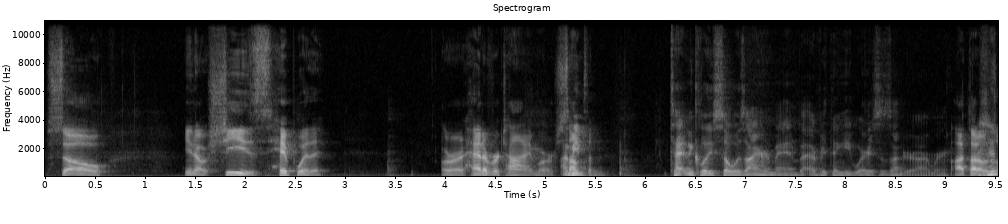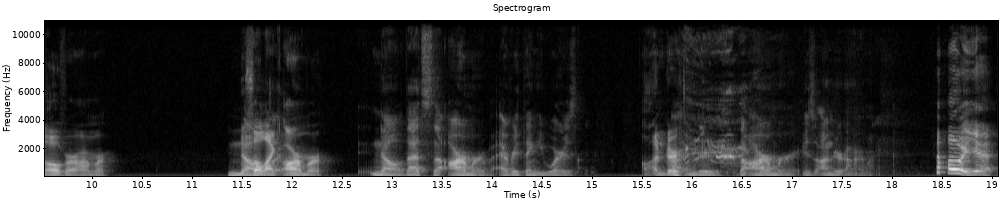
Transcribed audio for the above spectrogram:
so you know she's hip with it, or ahead of her time, or I mean- something. Technically, so was Iron Man, but everything he wears is Under Armour. I thought it was mm-hmm. over armor, No, so like but- armor No, that's the armor, but everything he wears under. under the armor is Under Armour. Oh yeah,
